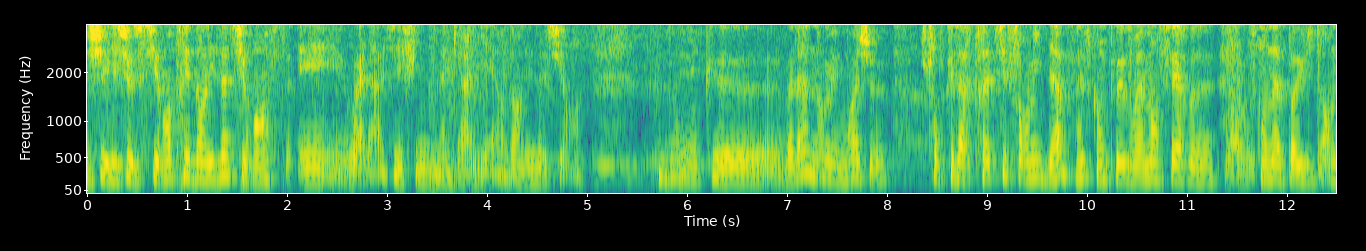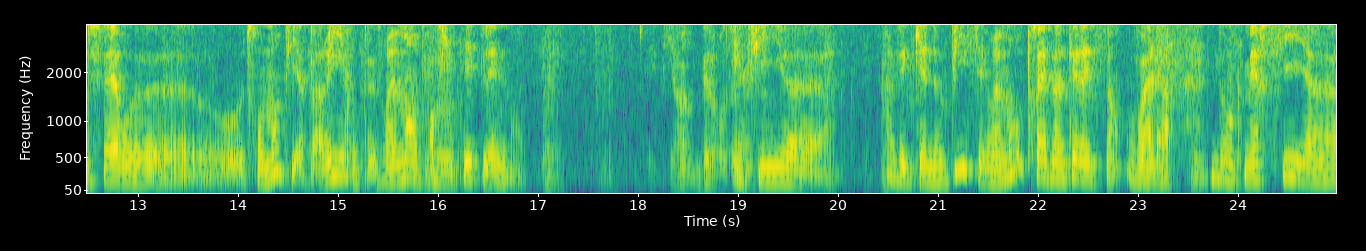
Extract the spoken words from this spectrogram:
je suis rentrée dans les assurances et voilà, j'ai fini ma carrière dans les assurances. Donc euh, voilà, non mais moi je, je trouve que la retraite c'est formidable parce qu'on peut vraiment faire euh, ce qu'on n'a pas eu le temps de faire euh, autrement. Puis à Paris, on peut vraiment en profiter pleinement. Eh bien, belle retraite. Et puis euh, avec Canopy, c'est vraiment très intéressant. Voilà. Donc merci euh,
